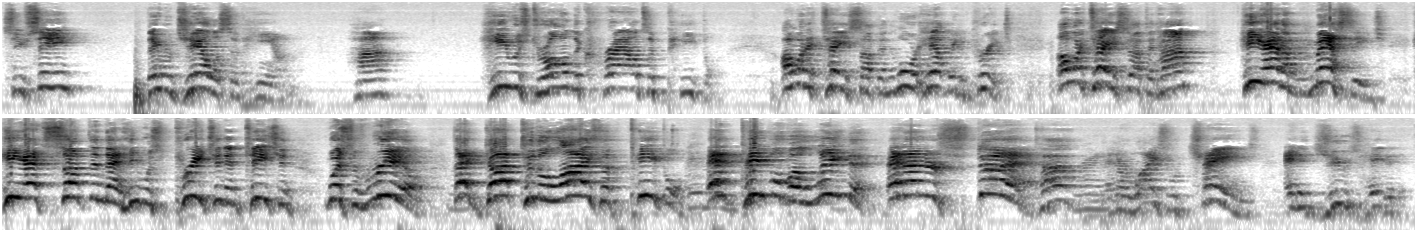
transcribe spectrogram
So you see, they were jealous of him. Huh? He was drawing the crowds of people. I want to tell you something. Lord, help me to preach. I want to tell you something, huh? He had a message. He had something that he was preaching and teaching was real that got to the lives of people, and people believed it and understood it, huh? Their lives were changed, and the Jews hated it,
